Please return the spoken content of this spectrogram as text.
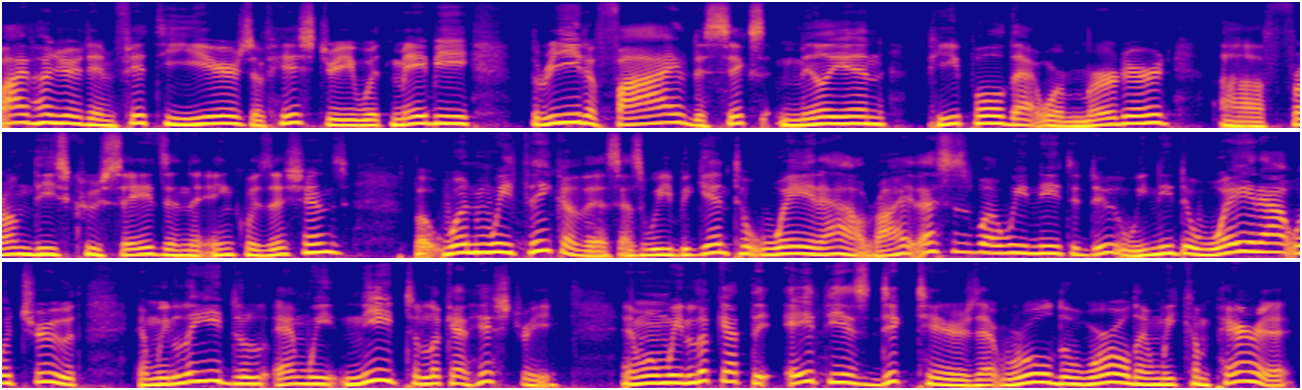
550 years of history with maybe three to five to six million people that were murdered uh, from these crusades and the inquisitions but when we think of this, as we begin to weigh it out, right? This is what we need to do. We need to weigh it out with truth, and we need to and we need to look at history. And when we look at the atheist dictators that ruled the world and we compare it,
